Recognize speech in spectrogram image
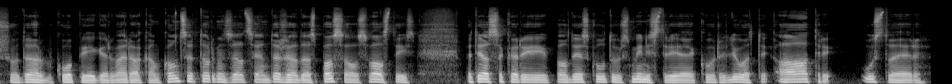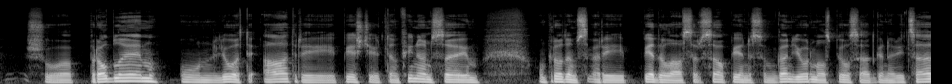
šo darbu kopīgi ar vairākām koncertu organizācijām dažādās pasaules valstīs. Bet jāsaka arī paldies kultūras ministrijai, kuri ļoti ātri uztvēra šo problēmu un ļoti ātri piešķirtam finansējumu. Un, protams, arī piedalās ar savu pienesumu gan Jūrmālas pilsēta, gan arī Cēlā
